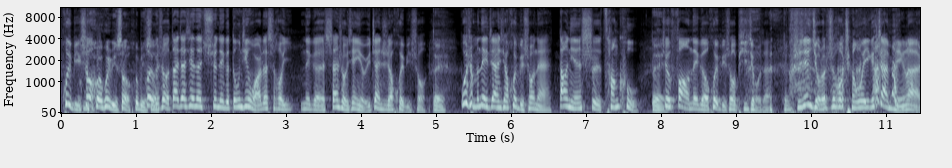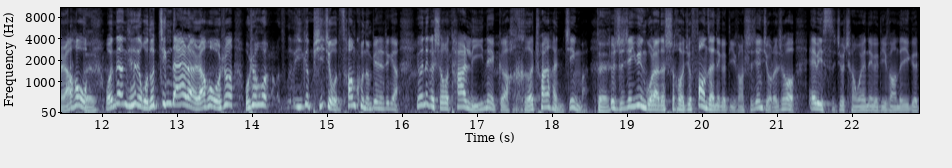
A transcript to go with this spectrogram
惠比寿。惠惠比寿，惠比寿惠比，寿，大家现在去那个东京玩的时候，那个山手线有一站就叫惠比寿。对为什么那站叫惠比寿呢？当年是仓库，对就放那个惠比寿啤酒的，时间久了之后成为一个站名了。然后我我那天我都惊呆了，然后我说我说我一个啤酒的仓库能变成这个样？因为那个时候它离那个河川很近嘛，对就直接运过来的时候就放在那个地方，时间久了之后，Abyss 就成为那个地方的一个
